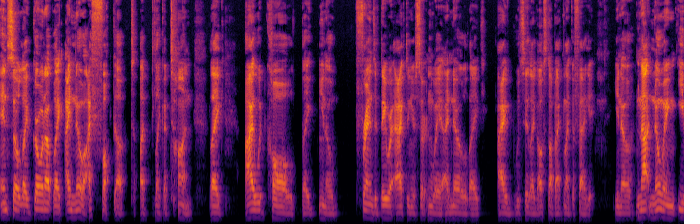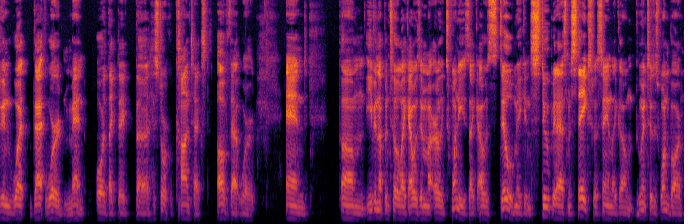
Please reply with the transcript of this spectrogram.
And so like growing up like i know i fucked up t- a, like a ton. Like i would call like you know friends if they were acting a certain way i know like i would say like i'll stop acting like a faggot you know not knowing even what that word meant or like the the historical context of that word. And um even up until like i was in my early 20s like i was still making stupid ass mistakes for saying like um we went to this one bar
